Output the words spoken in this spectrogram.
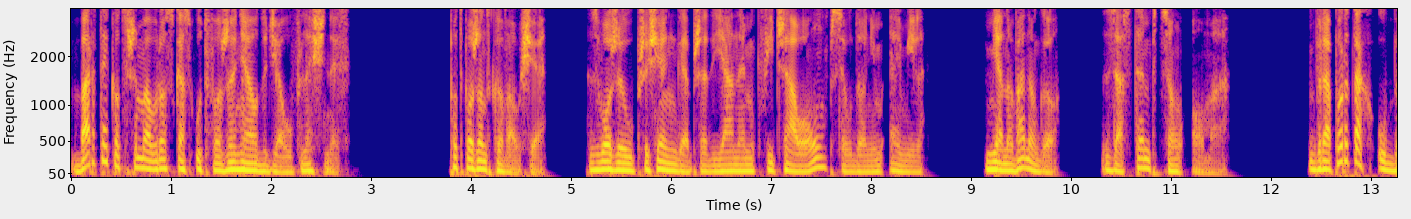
Bartek otrzymał rozkaz utworzenia oddziałów leśnych. Podporządkował się Złożył przysięgę przed Janem Kwiczałą, pseudonim Emil. Mianowano go zastępcą Oma. W raportach UB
